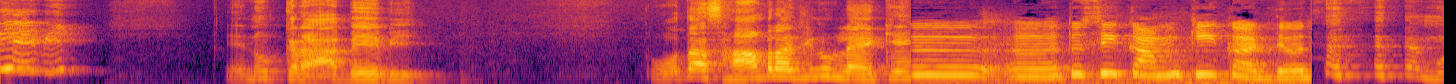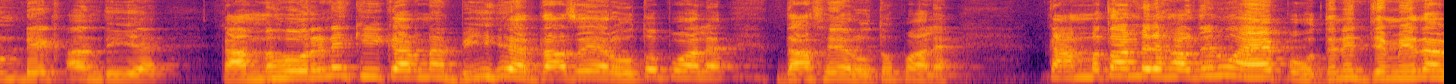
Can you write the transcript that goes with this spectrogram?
ਬੇਬੀ। ਇਹਨੂੰ ਕਰਾ ਬੇਬੀ। ਉਹ ਤਾਂ ਸਾਂਭਰਾ ਜਿਹਨੂੰ ਲੈ ਕੇ। ਤੁਸੀਂ ਕੰਮ ਕੀ ਕਰਦੇ ਹੋ? ਮੁੰਡੇ ਖਾਂਦੀ ਐ। ਕੰਮ ਹੋ ਰਹੇ ਨੇ ਕੀ ਕਰਨਾ? 20000 10000 ਉਹ ਤੋਂ ਪਾ ਲਿਆ 10000 ਉਹ ਤੋਂ ਪਾ ਲਿਆ ਕੰਮ ਤਾਂ ਮੇਰੇ ਹਾਲ ਦੇ ਨੂੰ ਐ ਪੁੱਛਦੇ ਨੇ ਜਿਵੇਂ ਦਾ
